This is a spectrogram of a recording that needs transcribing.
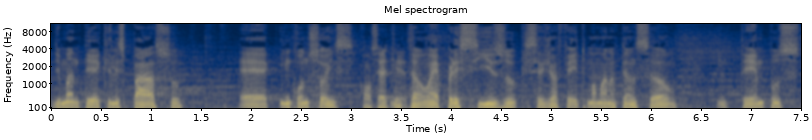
de manter aquele espaço é, em condições. Com certeza. Então é preciso que seja feita uma manutenção em tempos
